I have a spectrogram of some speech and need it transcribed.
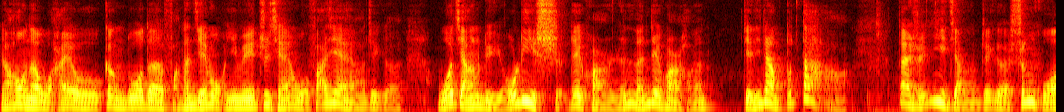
然后呢，我还有更多的访谈节目，因为之前我发现啊，这个我讲旅游历史这块儿、人文这块儿好像点击量不大啊，但是一讲这个生活，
